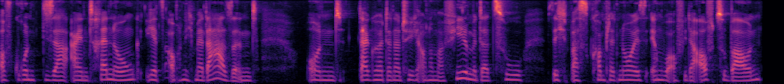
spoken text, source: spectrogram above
aufgrund dieser einen Trennung jetzt auch nicht mehr da sind. Und da gehört dann natürlich auch noch mal viel mit dazu, sich was komplett Neues irgendwo auch wieder aufzubauen.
